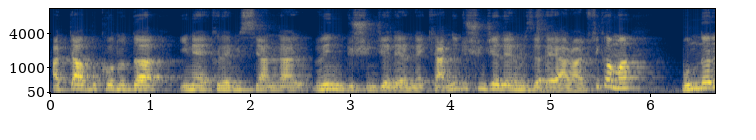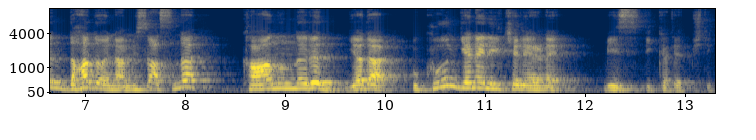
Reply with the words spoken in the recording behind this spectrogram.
Hatta bu konuda yine akademisyenlerin düşüncelerine, kendi düşüncelerimize de yer vermiştik ama bunların daha da önemlisi aslında kanunların ya da hukukun genel ilkelerine biz dikkat etmiştik.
